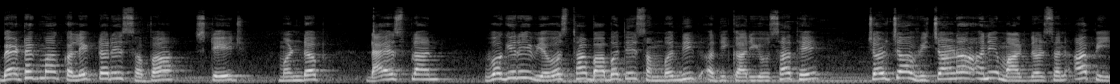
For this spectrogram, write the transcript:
બેઠકમાં કલેક્ટરે સભા, સ્ટેજ, મંડપ, ડાયસ પ્લાન વગેરે વ્યવસ્થા બાબતે સંબંધિત અધિકારીઓ સાથે ચર્ચા, વિચારણા અને માર્ગદર્શન આપી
